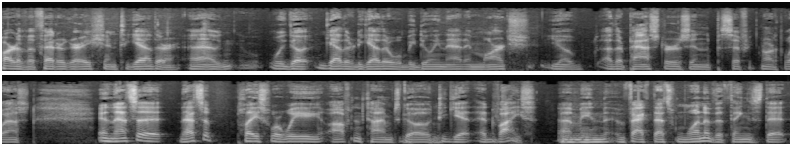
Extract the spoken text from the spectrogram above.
part of a federation together. Uh, we go gather together. We'll be doing that in March. You know, other pastors in the Pacific Northwest, and that's a that's a place where we oftentimes go to get advice. I mean, in fact, that's one of the things that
